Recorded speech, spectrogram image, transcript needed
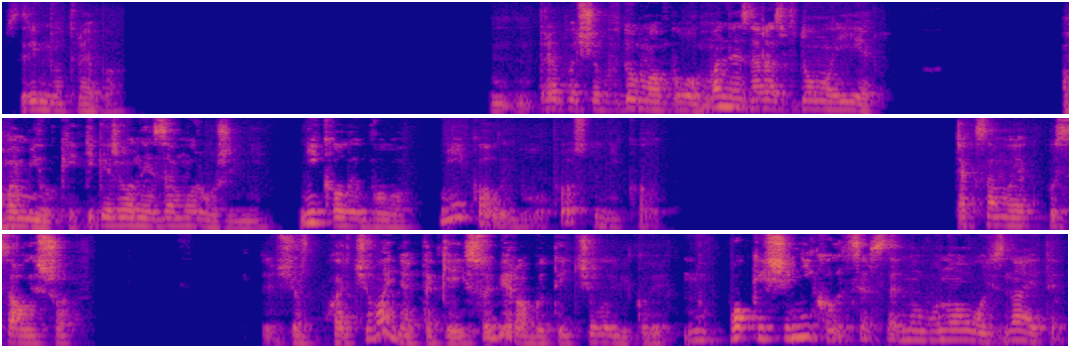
Все рівно треба. Треба, щоб вдома було. У мене зараз вдома є гомілки, тільки ж вони заморожені. Ніколи було. Ніколи було, просто ніколи. Так само, як писали, що щоб харчування таке і собі робити, і чоловікові. Ну, поки що ніколи це все, ну воно ось, знаєте,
